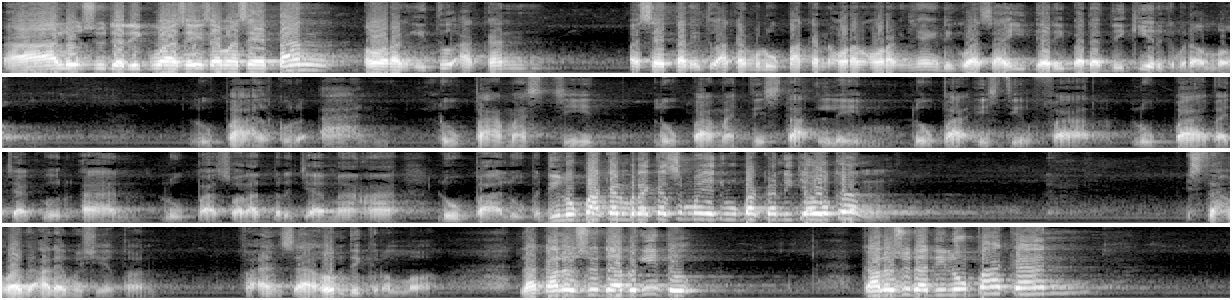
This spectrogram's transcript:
Kalau sudah dikuasai sama setan, orang itu akan eh, setan itu akan melupakan orang-orangnya yang dikuasai daripada zikir kepada Allah. Lupa Al-Qur'an, lupa masjid, lupa majlis taklim, lupa istighfar, lupa baca Quran, lupa sholat berjamaah, lupa lupa. Dilupakan mereka semuanya dilupakan, dijauhkan. Istahwad ala syaitan. Fa'ansahum dzikrullah. Lah kalau sudah begitu, kalau sudah dilupakan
